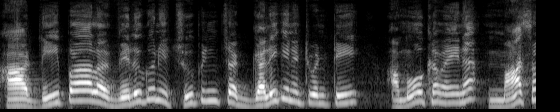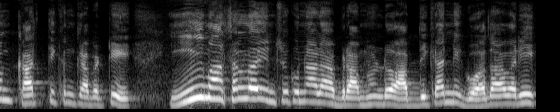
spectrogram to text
ఆ దీపాల వెలుగుని చూపించగలిగినటువంటి అమోఘమైన మాసం కార్తీకం కాబట్టి ఈ మాసంలో ఎంచుకున్నాడు ఆ బ్రాహ్మణుడు ఆబ్దికాన్ని గోదావరి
